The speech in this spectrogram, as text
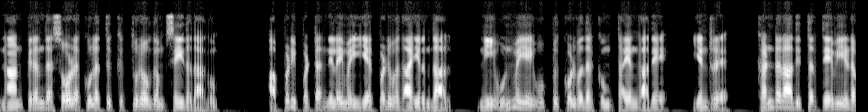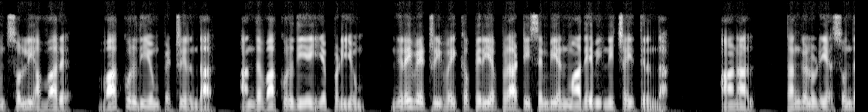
நான் பிறந்த சோழ குலத்துக்கு துரோகம் செய்ததாகும். அப்படிப்பட்ட நிலைமை ஏற்படுவதாயிருந்தால் நீ உண்மையை ஒப்புக்கொள்வதற்கும் தயங்காதே என்று கண்டராதித்தர் தேவியிடம் சொல்லி அவ்வாறு வாக்குறுதியும் பெற்றிருந்தார். அந்த வாக்குறுதியை எப்படியும் நிறைவேற்றி வைக்க பெரிய பிராட்டி செம்பியன்மாதேவி நிச்சயித்திருந்தார். ஆனால் தங்களுடைய சொந்த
